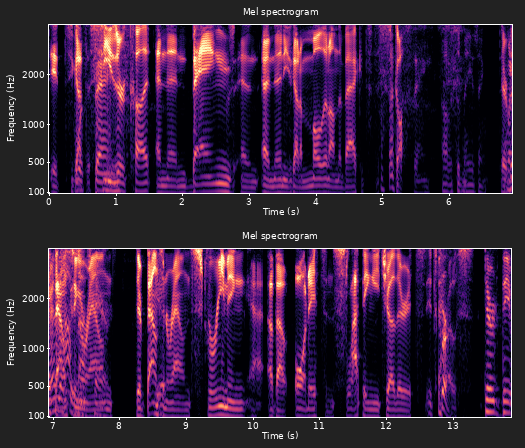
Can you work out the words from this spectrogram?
it's got With the caesar cut and then bangs and and then he's got a mullet on the back. It's disgusting. Oh, it's amazing. They're When bouncing at that around. Chair- They're bouncing around, screaming at, about audits and slapping each other. It's it's gross. They're they're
